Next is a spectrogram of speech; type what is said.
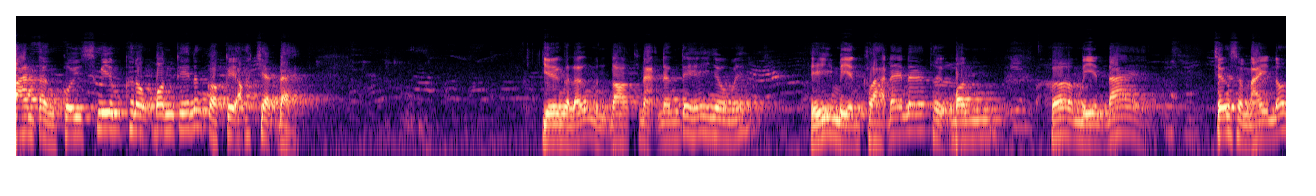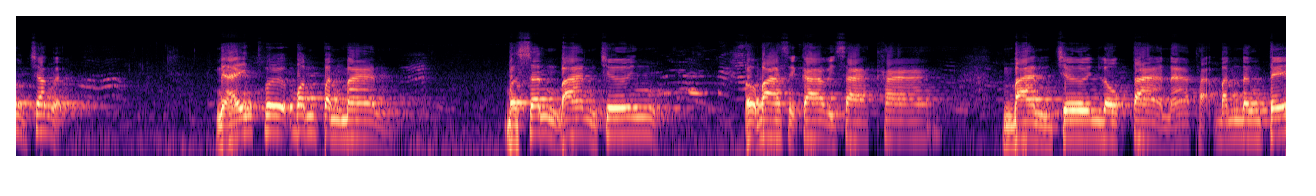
បានតែអង្គុយស្ងៀមក្នុងបនគេហ្នឹងក៏គេអស់ចិត្តដែរយើងឥឡូវមិនដល់ថ្នាក់ហ្នឹងទេញោមហ៎ហីមានខ្លះដែរណាធ្វើបនក៏មានដែរអញ្ចឹងសម័យនោះអញ្ចឹង អ្នកឯងធ្វើបន់ប៉ុន្មានបើសិនបានអញ្ជើញឧបាសិកាវិសាខាបានអញ្ជើញលោកតាអនាថបិណ្ឌនឹងទេ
